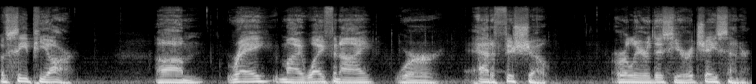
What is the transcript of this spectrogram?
of CPR. Um, Ray, my wife, and I were at a Phish show earlier this year at Chase Center,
